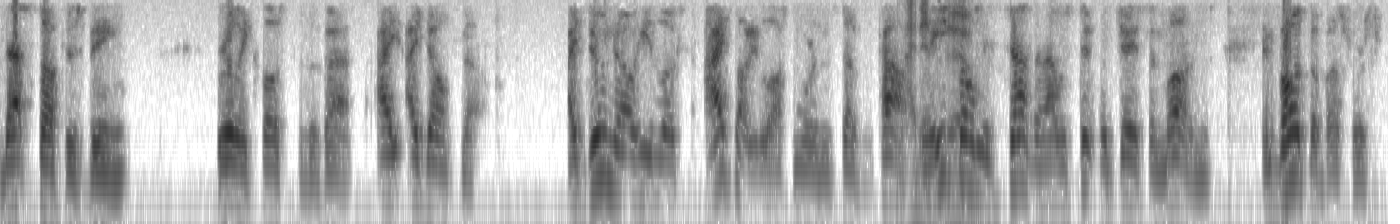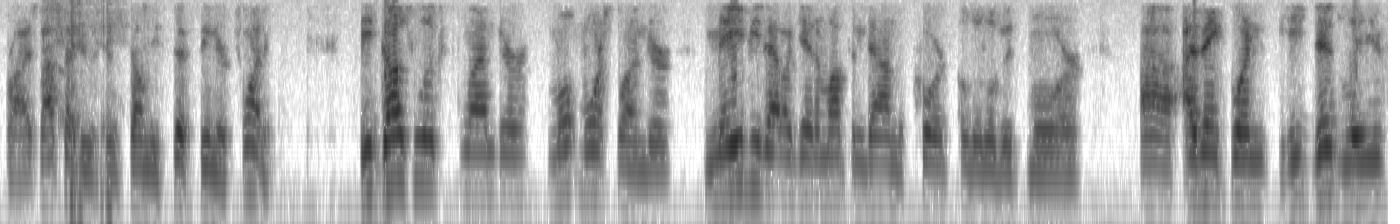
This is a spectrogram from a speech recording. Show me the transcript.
that stuff is being really close to the vest. I, I don't know. I do know he looks. I thought he lost more than seven pounds. he too. told me seven. I was sitting with Jason Munz, and both of us were surprised. I thought he was going to tell me fifteen or twenty. He does look slender, more, more slender. Maybe that'll get him up and down the court a little bit more. Uh, I think when he did leave,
